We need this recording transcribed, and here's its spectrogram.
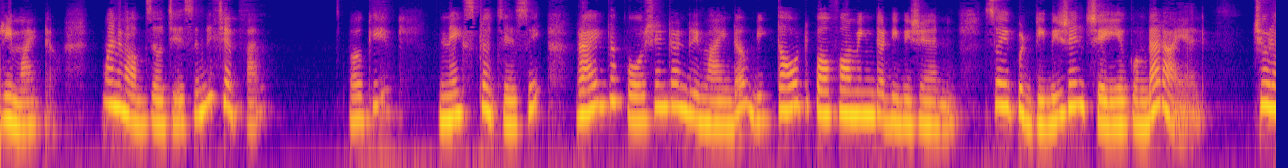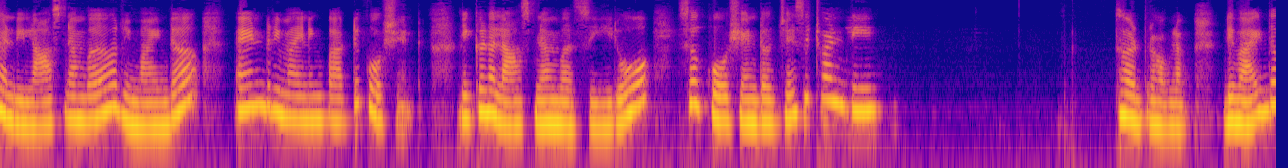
రిమైండర్ మనం అబ్జర్వ్ చేసింది చెప్పాలి. ఓకే నెక్స్ట్ వచ్చేసి write the quotient and remainder without performing the division so ఇప్పుడు డివిజన్ చేయకుండా రాయాలి. చూడండి last number remainder and remaining part quotient ఇక్కడ last number zero so quotient వచ్చేసి twenty third problem divide the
